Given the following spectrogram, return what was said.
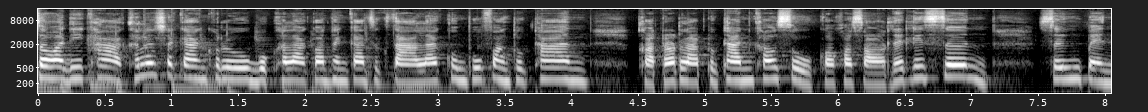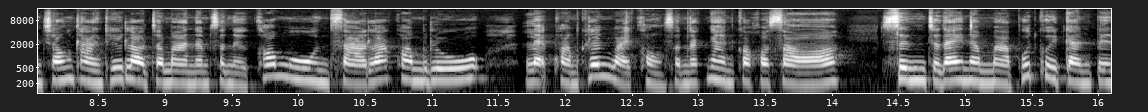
สวัสดีค่ะ ข้าราชการครู บุคลากรทางการศึกษา และคุณผู้ฟังทุกท่าน ขอต้อนรับทุกท่านเข้าสู่กคสเรดลิซึนซึ่งเป็นช่องทางที่เราจะมานำเสนอข้อมูล สาระความรู้ และความเคลื่อนไหวของสำนักงานกคสซึ่งจะได้นำมาพูดคุยกันเป็น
